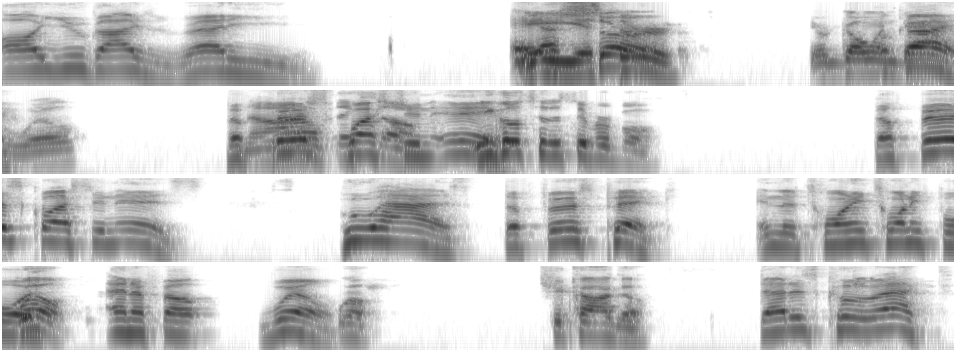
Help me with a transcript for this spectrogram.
Are you guys ready? Hey, yes, yes, sir. sir. You're going Okay. down, Will. The No, first think so. question is Eagles to the Super Bowl. The first question is Who has the first pick in the 2024 Will. NFL? Will. Will. Chicago. That is correct.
